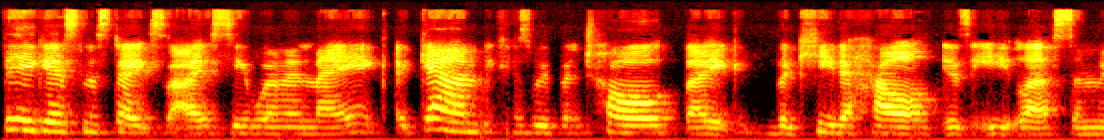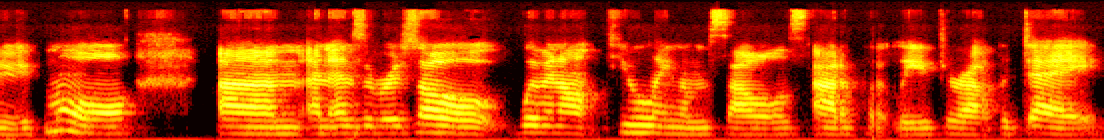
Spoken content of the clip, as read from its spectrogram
biggest mistakes that I see women make, again, because we've been told like the key to health is eat less and move more. Um, and as a result, women aren't fueling themselves adequately throughout the day.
